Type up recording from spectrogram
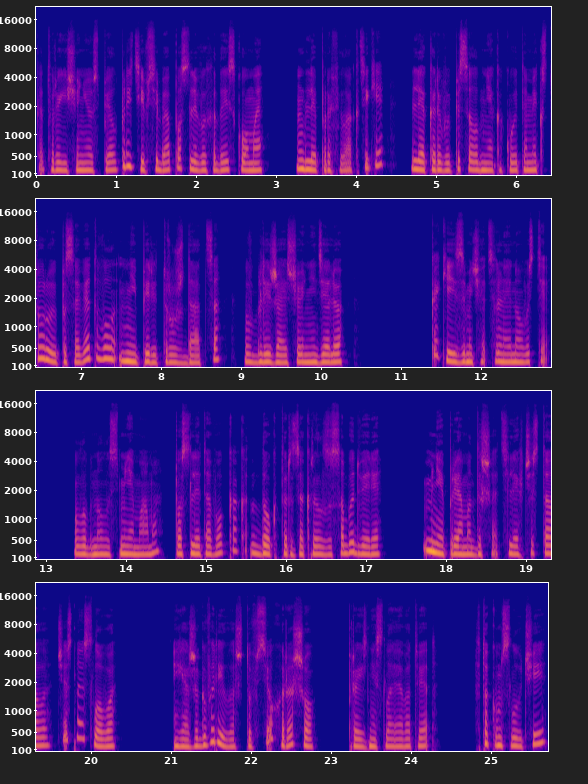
который еще не успел прийти в себя после выхода из комы. Для профилактики лекарь выписал мне какую-то микстуру и посоветовал не перетруждаться в ближайшую неделю. «Какие замечательные новости!» — улыбнулась мне мама после того, как доктор закрыл за собой двери. Мне прямо дышать легче стало, честное слово. «Я же говорила, что все хорошо», — произнесла я в ответ. В таком случае...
